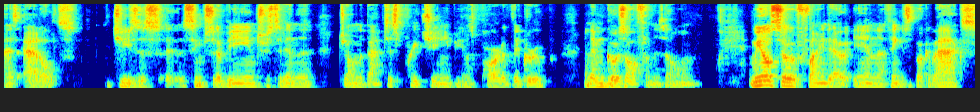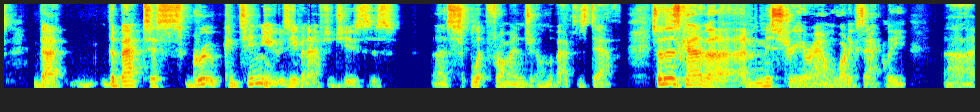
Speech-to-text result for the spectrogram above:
as adults. Jesus uh, seems to be interested in the John the Baptist preaching; he becomes part of the group, and then goes off on his own. And we also find out in I think it's the Book of Acts that the Baptist group continues even after Jesus uh, split from and John the Baptist's death. So there's kind of a, a mystery around what exactly uh,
